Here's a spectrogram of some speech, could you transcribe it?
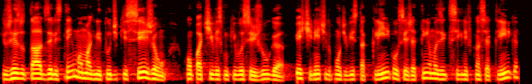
que os resultados eles têm uma magnitude que sejam compatíveis com o que você julga pertinente do ponto de vista clínico, ou seja, tenha uma significância clínica,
